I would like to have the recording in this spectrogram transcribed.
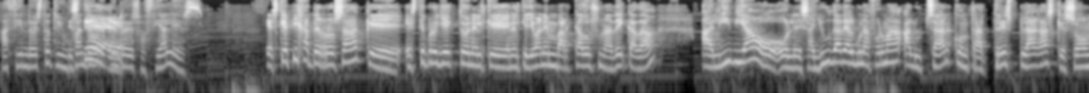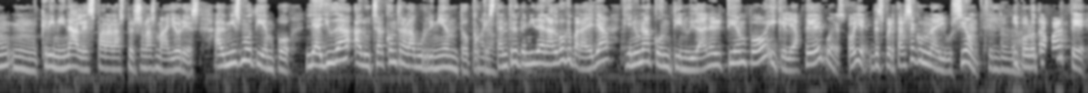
Haciendo esto, triunfando que- en redes sociales. Es que fíjate, Rosa, que este proyecto en el que, en el que llevan embarcados una década alivia o, o les ayuda de alguna forma a luchar contra tres plagas que son mm, criminales para las personas mayores. Al mismo tiempo, le ayuda a luchar contra el aburrimiento, porque Claro. está entretenida en algo que para ella tiene una continuidad en el tiempo y que le hace, pues, oye, despertarse con una ilusión. Sin duda. Y por otra parte,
